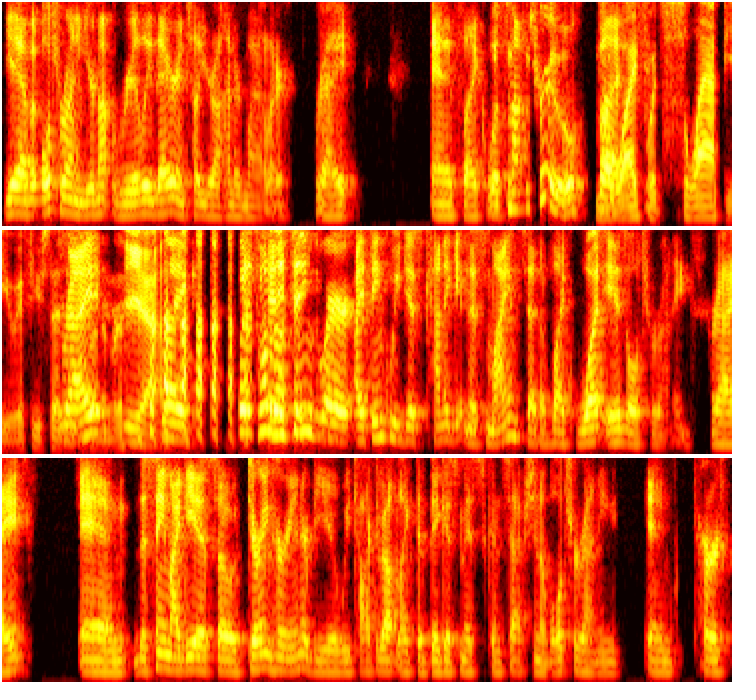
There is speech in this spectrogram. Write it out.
yeah but ultra running you're not really there until you're a 100 miler right and it's like well it's not true my wife would slap you if you said right? yeah. Like but it's one of those things where i think we just kind of get in this mindset of like what is ultra running right? And the same idea so during her interview we talked about like the biggest misconception of ultra running and her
